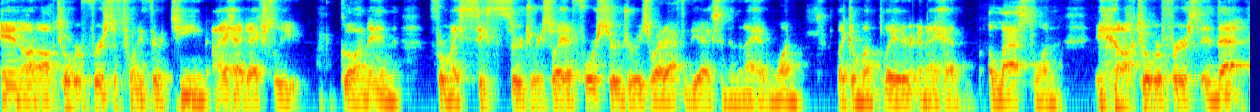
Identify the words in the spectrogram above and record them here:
and on October 1st of 2013, I had actually gone in for my sixth surgery. So I had four surgeries right after the accident, and then I had one like a month later, and I had a last one in October 1st. And that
